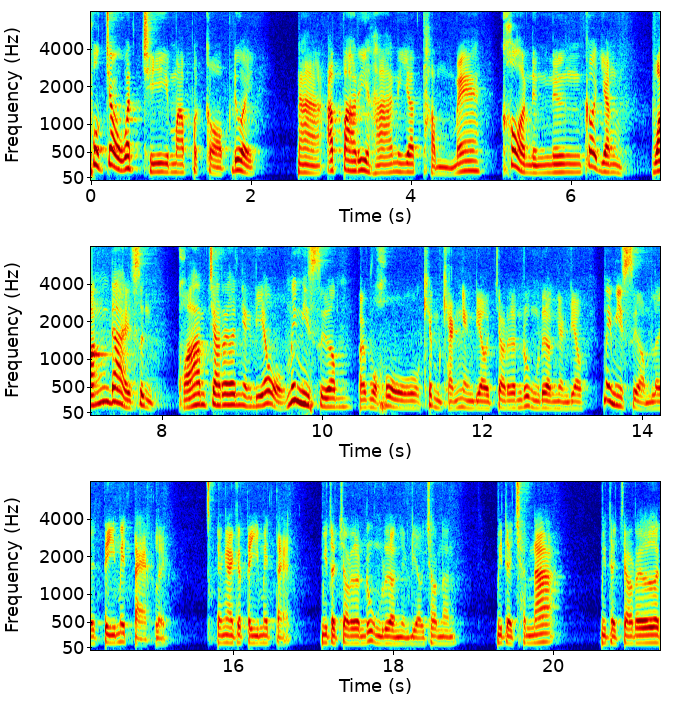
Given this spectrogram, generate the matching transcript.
พวกเจ้าวัดชีมาประกอบด้วย นาอปาริหานิยธรรมแม้ข้อหนึ่งหนึ่งก็ยังหวังได้ซึ่งความเจริญอย่างเดียว ไม่มีเสื่อมไปโอ้โหเข้มแข็งอย่างเดียว เจริญรุ่งเรืองอย่างเดียว ไม่มีเสื่อมเลยตีไม่แตกเลย ยังไงก็ตีไม่แตก มีแต่เจริญรุ่งเรืองอย่างเดียวเท่านั้น มีแต่ชนะ มีแต่เจริญ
